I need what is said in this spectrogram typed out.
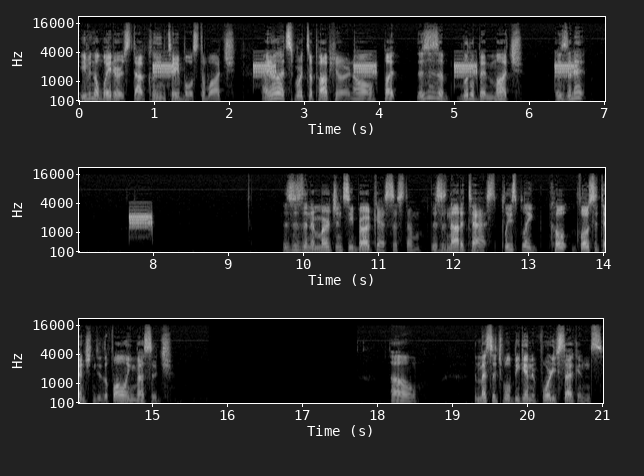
Even the waiters stop cleaning tables to watch. I know that sports are popular and all, but this is a little bit much, isn't it? This is an emergency broadcast system. This is not a test. Please pay close attention to the following message. Oh. The message will begin in 40 seconds.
